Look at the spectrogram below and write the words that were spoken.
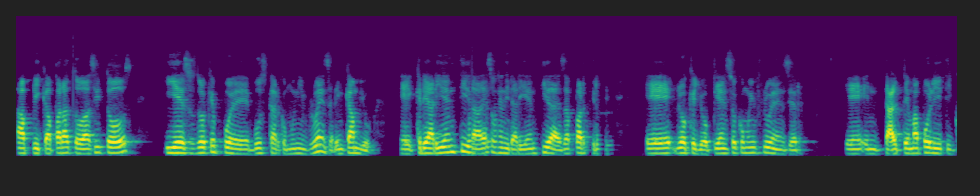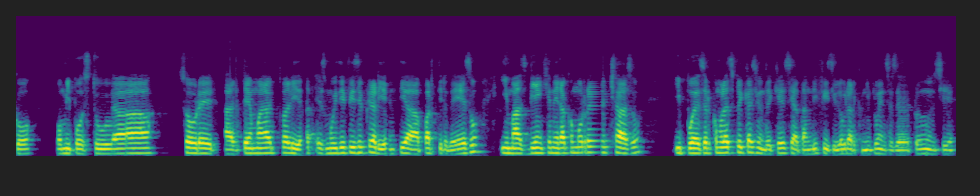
aplica para todas y todos, y eso es lo que puede buscar como un influencer. En cambio, eh, crear identidades o generar identidades a partir de eh, lo que yo pienso como influencer en tal tema político o mi postura sobre tal tema de actualidad, es muy difícil crear identidad a partir de eso y más bien genera como rechazo y puede ser como la explicación de que sea tan difícil lograr que un influencer se pronuncie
